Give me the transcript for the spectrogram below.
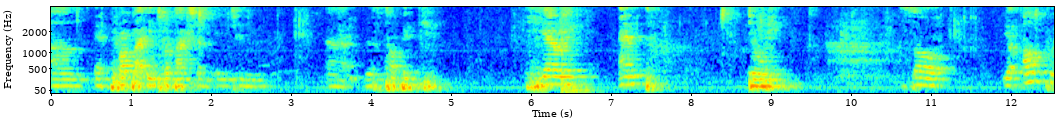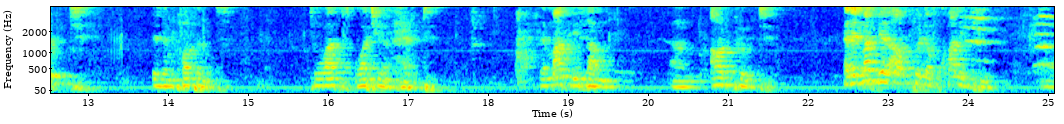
um, a proper introduction into uh, this topic hearing and doing. So, your output is important towards what you have heard. There must be some um, output, and it must be an output of quality. Uh,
